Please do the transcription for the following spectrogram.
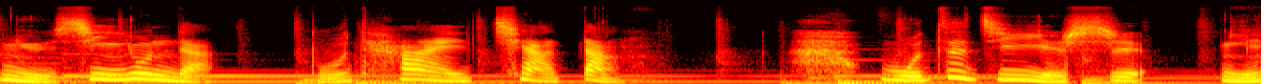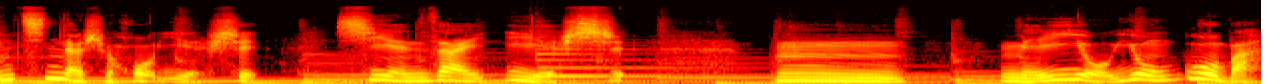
女性用的不太恰当。我自己也是年轻的时候也是。 现在也是，嗯，没有用过吧，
